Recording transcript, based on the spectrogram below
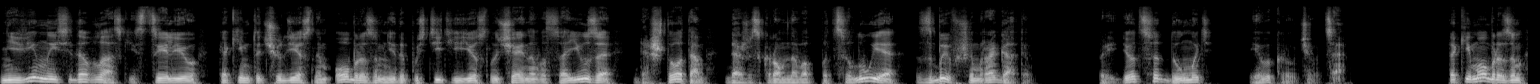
невинной седовласки с целью каким-то чудесным образом не допустить ее случайного союза, да что там, даже скромного поцелуя с бывшим рогатым. Придется думать и выкручиваться. Таким образом,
